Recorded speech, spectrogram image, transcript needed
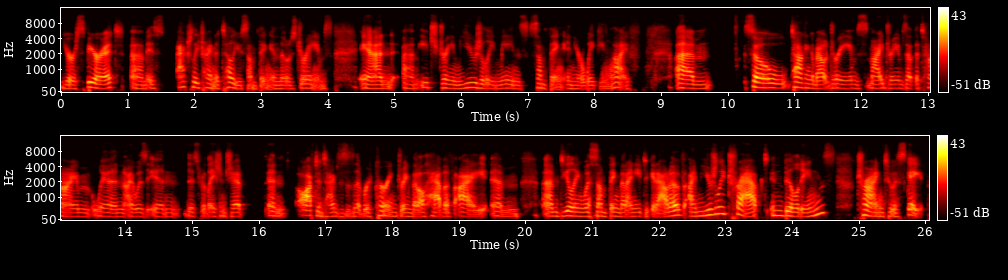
your spirit um, is actually trying to tell you something in those dreams. And um, each dream usually means something in your waking life. Um, so, talking about dreams, my dreams at the time when I was in this relationship, and oftentimes this is a recurring dream that I'll have if I am um, dealing with something that I need to get out of. I'm usually trapped in buildings trying to escape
